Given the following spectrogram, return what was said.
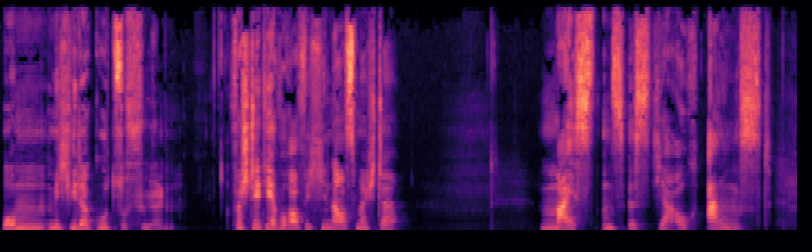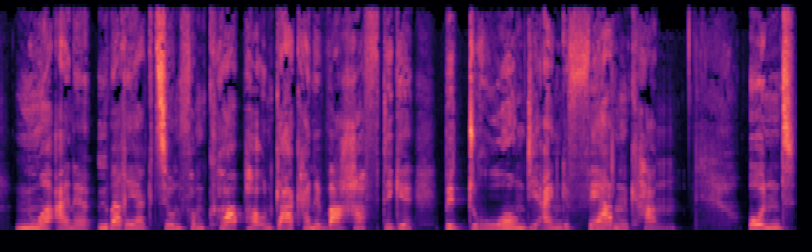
um mich wieder gut zu fühlen. Versteht ihr, worauf ich hinaus möchte? Meistens ist ja auch Angst nur eine Überreaktion vom Körper und gar keine wahrhaftige Bedrohung, die einen gefährden kann. Und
